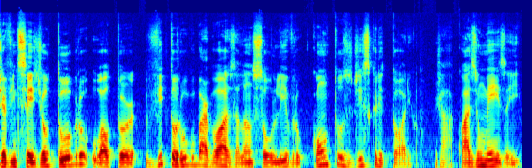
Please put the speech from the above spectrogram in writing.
Dia 26 de outubro, o autor Vitor Hugo Barbosa lançou o livro Contos de Escritório, já há quase um mês aí.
